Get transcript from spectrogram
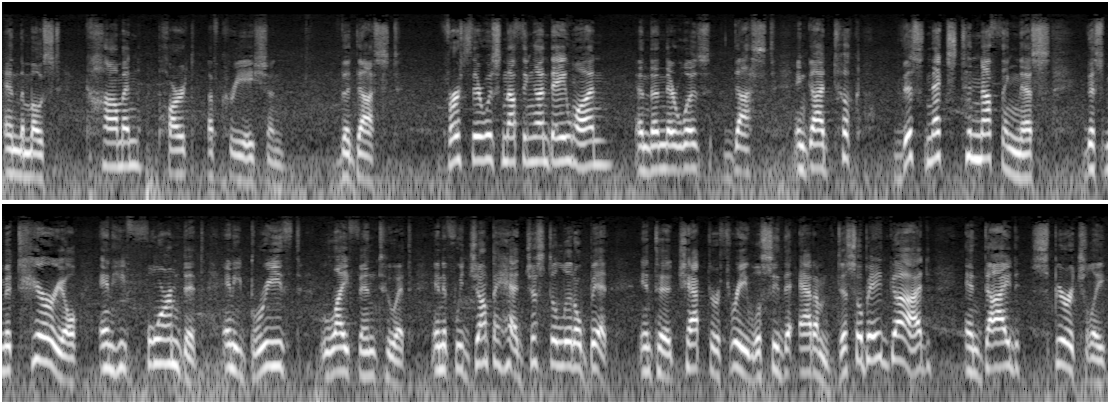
and the most common part of creation the dust. First, there was nothing on day one, and then there was dust. And God took this next to nothingness, this material, and He formed it, and He breathed life into it. And if we jump ahead just a little bit into chapter 3, we'll see that Adam disobeyed God and died spiritually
